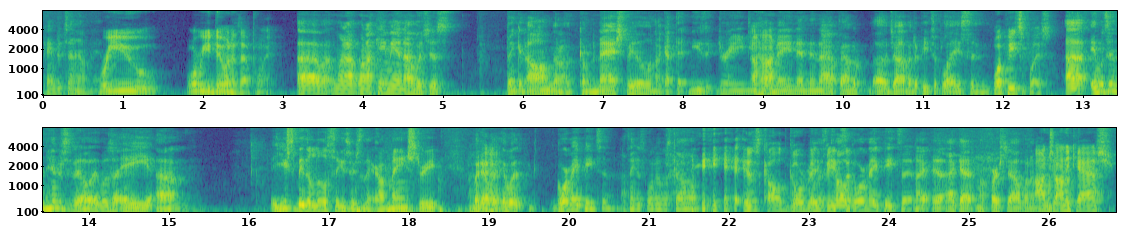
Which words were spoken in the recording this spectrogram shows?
came to town. Man. Were you? What were you doing at that point? Uh, when I when I came in, I was just thinking, oh, I'm gonna come to Nashville, and I got that music dream. You know what Uh-huh. I mean? And then I found a, a job at a pizza place, and What pizza place? uh, it was in Hendersonville. It was a. Um, it used to be the Little Caesars there on Main Street, but Okay. it, it was gourmet pizza. I think is what it was called. it it was called Gourmet was Pizza called gourmet pizza, and I I got my first job when I on Johnny here. Cash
